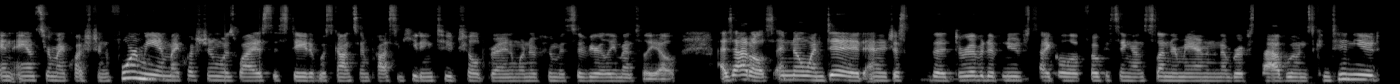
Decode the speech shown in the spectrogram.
and answer my question for me. And my question was why is the state of Wisconsin prosecuting two children, one of whom is severely mentally ill, as adults? And no one did. And it just the derivative news cycle of focusing on Slender Man and the number of stab wounds continued.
